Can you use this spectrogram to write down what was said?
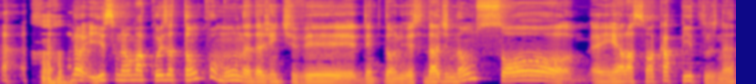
não, e isso não é uma coisa tão comum, né, da gente ver dentro da universidade, não só é, em relação a capítulos, né?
